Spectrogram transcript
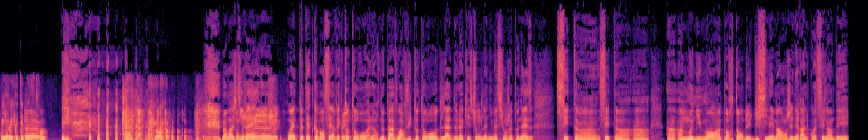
Mais il faut écouter Positron? Bah moi je dirais euh, ouais peut-être commencer avec Totoro alors. Ne pas avoir vu Totoro au-delà de la question de l'animation japonaise c'est un c'est un, un, un, monument important du, du, cinéma en général quoi. C'est l'un des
